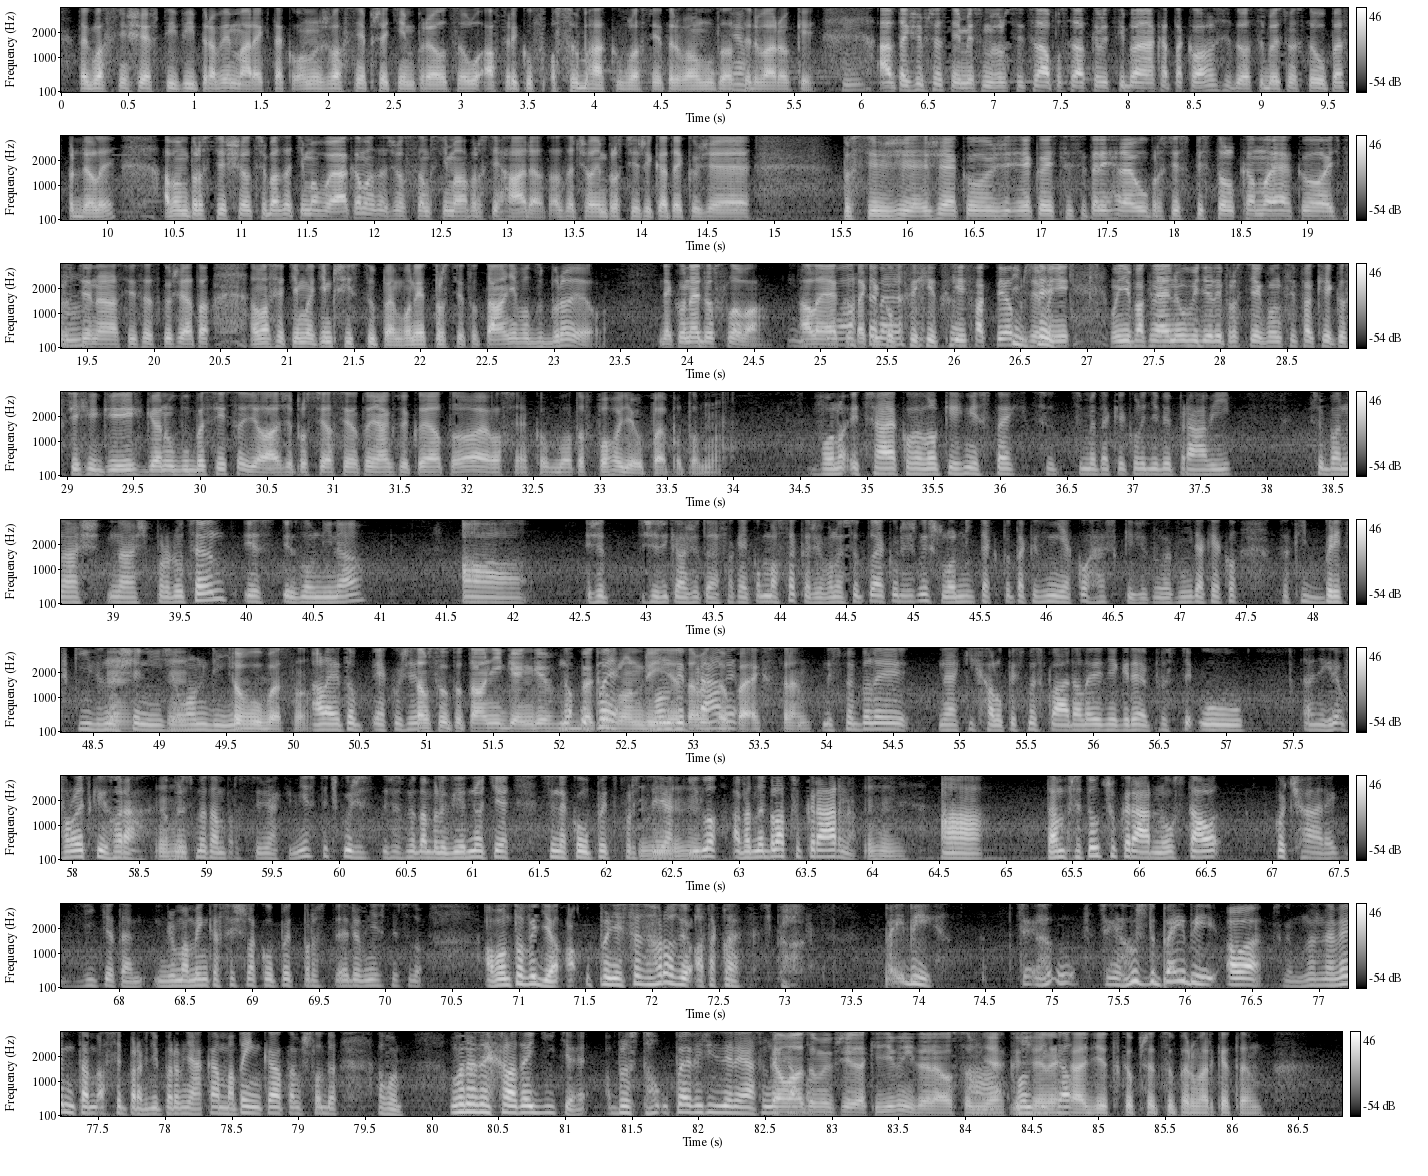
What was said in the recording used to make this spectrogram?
tak vlastně šéf té výpravy Marek, tak on už vlastně předtím projel celou Afriku v osobáku, vlastně trvalo mu to asi Jo. dva roky. Hmm. A takže přesně, my jsme prostě celá posádka vždycky byla nějaká taková situace, byli jsme z toho úplně v prdeli a on prostě šel třeba za těma vojákama, začal se tam s nima prostě hádat a začal jim prostě říkat jako, že prostě, že, že, jako, že jako jestli si tady hrajou prostě s pistolkama, jako ať prostě Hmm. na nás se zkouší a to. A vlastně tímhle tím přístupem, on je prostě totálně odzbrojil. Jako ne doslova, ale jako tak jako ne. psychicky fakt jo, protože oni, oni pak najednou viděli prostě, jak on si fakt jako z těch jejich ganů vůbec nic nedělá, že prostě asi na to nějak zvykli a to a vlastně jako bylo to v pohodě úplně potom. No. ono i třeba jako ve velkých městech, co, co mi tak jako lidi vypráví, třeba náš, náš producent je, z- je z Londýna a že, že říká, že to je fakt jako masakr, že ono se to jako, když když Londýn, tak to tak zní jako hezky, že to tak zní tak jako takový britský vznešený, že Mm, Londýn, To vůbec no. ale je to jako, že Tam jsou totální gangy v, No no, jako úplně, v on Londýně, tam je to úplně extrém. my jsme byli na nějaký chalupě, jsme skládali někde prostě u někde v Orlických horách. Mm-hmm. Mhm. Byli jsme tam prostě v nějakém městečku, že, že, jsme tam byli v jednotě si nakoupit prostě mm-hmm. nějaké Mhm. jídlo a vedle byla cukrárna. Mhm. A tam před tou cukrárnou stál kočárek s dítětem. Že maminka si šla koupit prostě dovnitř něco to. A on to viděl a úplně se zhrozil a takhle říkal, baby, říkal, "Who- říkal, who's the baby? A já říkám, no nevím, tam asi pravděpodobně nějaká maminka tam šla do... A on, ona nechala tady dítě a byl z toho úplně vyřízený. Já jsem ale nechápal, to mi přijde taky divný teda osobně, jako že říkal- nechá děcko před supermarketem.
